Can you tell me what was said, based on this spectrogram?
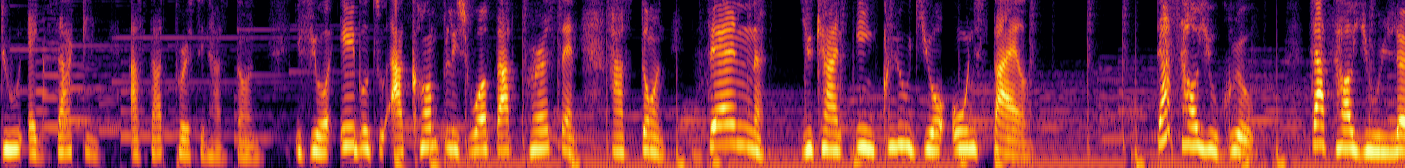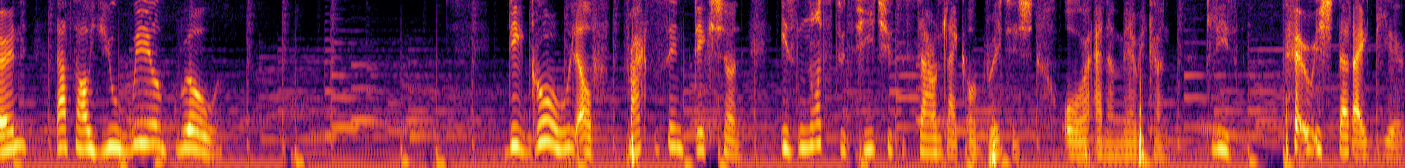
do exactly as that person has done. If you are able to accomplish what that person has done, then you can include your own style. That's how you grow. That's how you learn. That's how you will grow. The goal of practicing diction is not to teach you to sound like a British or an American. Please perish that idea.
